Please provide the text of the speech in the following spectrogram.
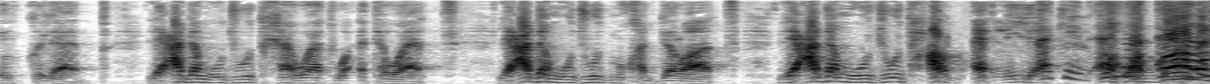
انقلاب لعدم وجود خاوات وأتوات لعدم وجود مخدرات لعدم وجود حرب أهلية. أكيد. وهو الضامن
